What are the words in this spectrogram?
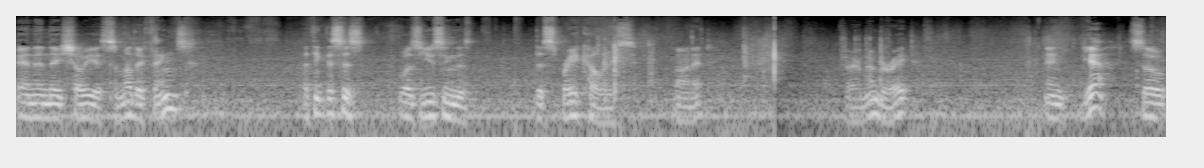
And then they show you some other things. I think this is was using the the spray colors on it. If I remember right. And yeah, so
